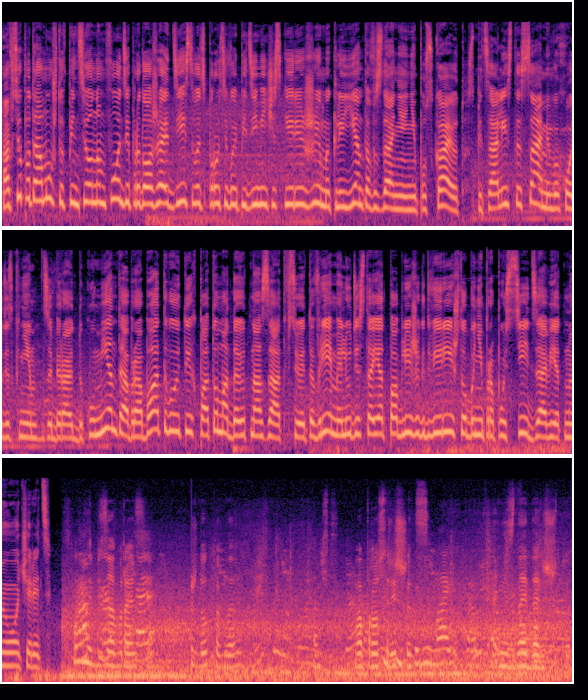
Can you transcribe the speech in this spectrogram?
А все потому, что в пенсионном фонде продолжает действовать противоэпидемический режим, и клиентов в здание не пускают. Специалисты сами выходят к ним, забирают документы, обрабатывают их, потом отдают назад. Все это время люди стоят поближе к двери, чтобы не пропустить заветную очередь. Полное безобразие. Жду, когда вопрос решится. Не знаю дальше что.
